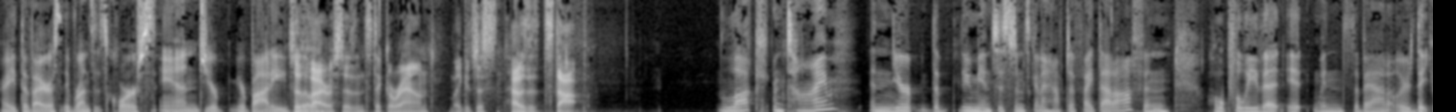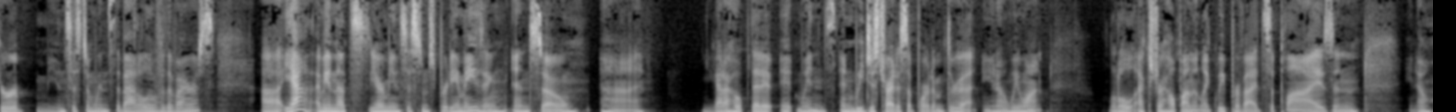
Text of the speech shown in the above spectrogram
right. The virus it runs its course, and your your body. So the virus doesn't stick around. Like it just how does it stop? luck and time and your the, the immune system's going to have to fight that off and hopefully that it wins the battle or that your immune system wins the battle over the virus uh, yeah i mean that's your immune system's pretty amazing and so uh, you got to hope that it, it wins and we just try to support them through it you know we want a little extra help on it like we provide supplies and you know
